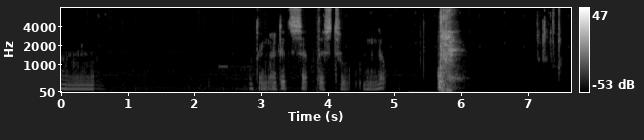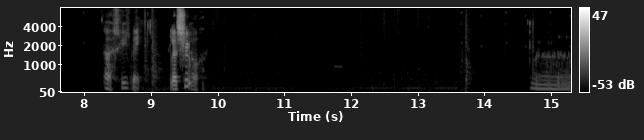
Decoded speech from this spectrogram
Uh, I think I did set this to nope. Oh, excuse me. Bless you. Oh, Uh,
